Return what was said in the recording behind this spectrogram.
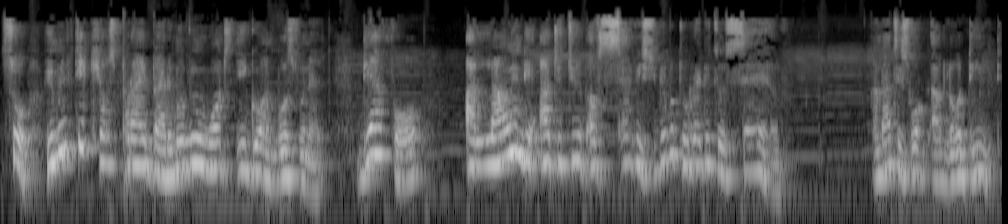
So, humility cures pride by removing one's ego and boastfulness. Therefore, allowing the attitude of service, you'll be able to ready to serve. And that is what our Lord did.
